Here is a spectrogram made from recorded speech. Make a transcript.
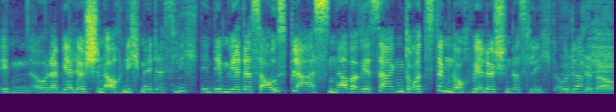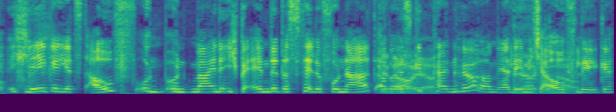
eben, oder wir löschen auch nicht mehr das Licht, indem wir das ausblasen, aber wir sagen trotzdem noch, wir löschen das Licht. Oder Genau. ich lege jetzt auf und, und meine, ich beende das Telefonat, aber Genau, es gibt ja. keinen Hörer mehr, den Ja, ich genau. auflege.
